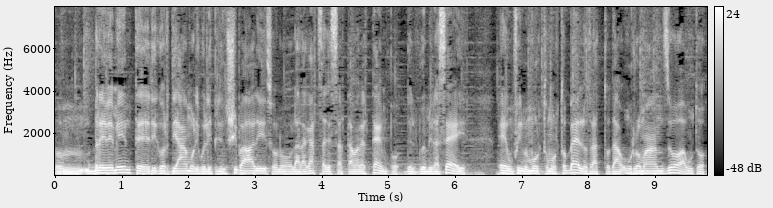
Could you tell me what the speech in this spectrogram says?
Um, brevemente ricordiamoli quelli principali sono La ragazza che saltava nel tempo del 2006 è un film molto molto bello, tratto da un romanzo, ha avuto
